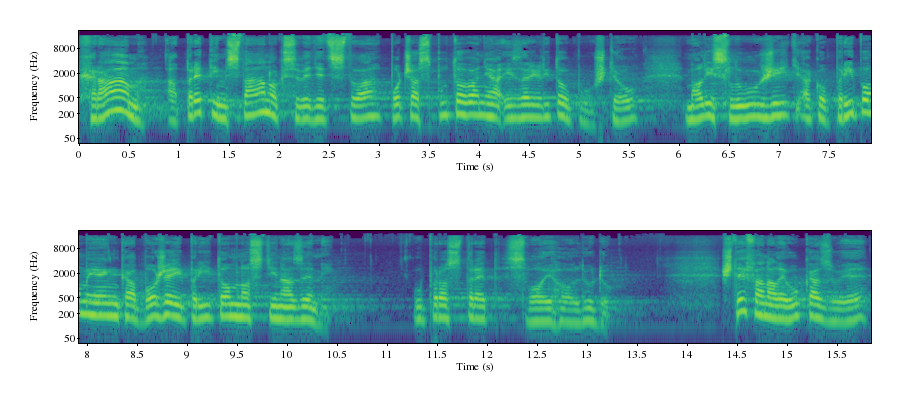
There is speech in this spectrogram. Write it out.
Chrám a predtým stánok svedectva počas putovania Izraelitov púšťou mali slúžiť ako pripomienka Božej prítomnosti na zemi uprostred svojho ľudu. Štefan ale ukazuje,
